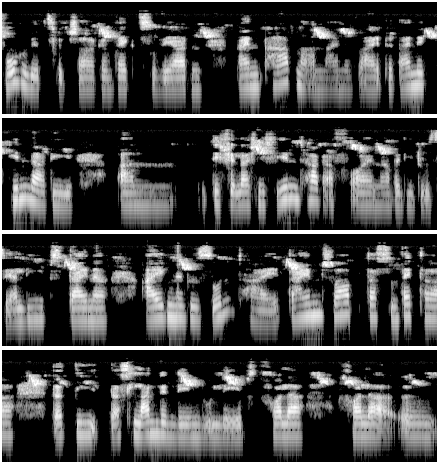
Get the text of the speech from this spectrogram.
Vogelgezwitscher geweckt zu werden, deinen Partner an deine Seite, deine Kinder, die ähm, dich vielleicht nicht jeden Tag erfreuen, aber die du sehr liebst, deine eigene Gesundheit, dein Job, das Wetter, das, die, das Land, in dem du lebst, voller, voller äh,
